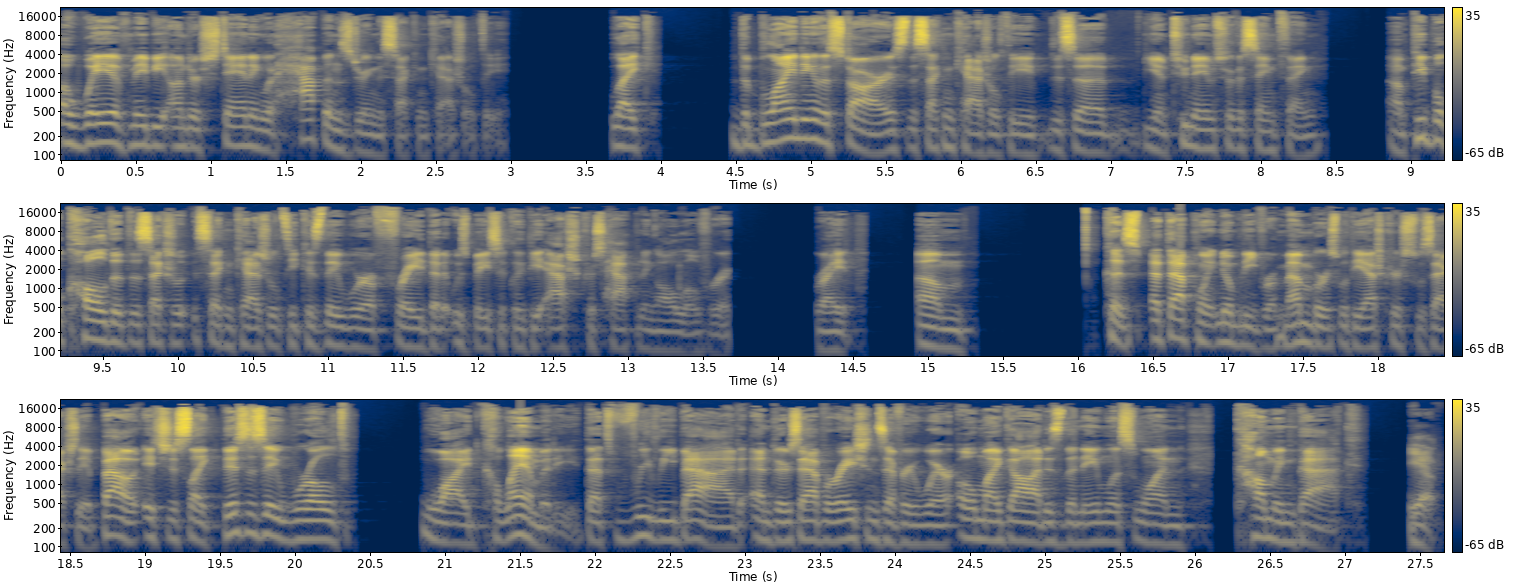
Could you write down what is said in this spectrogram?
a way of maybe understanding what happens during the second casualty. Like the blinding of the stars, the second casualty. This uh you know two names for the same thing. Um, people called it the second casualty because they were afraid that it was basically the Ash Curse happening all over it, right? Um, because at that point nobody remembers what the Ash Curse was actually about. It's just like this is a worldwide calamity that's really bad, and there's aberrations everywhere. Oh my God, is the nameless one coming back? Yep.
